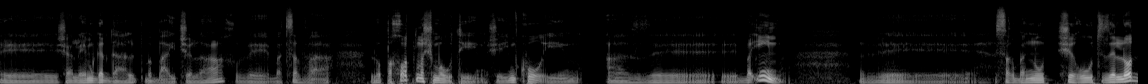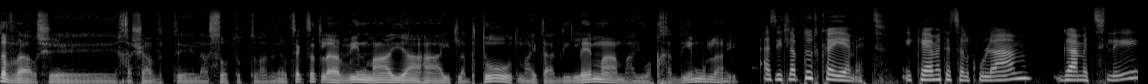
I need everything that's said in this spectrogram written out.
אה, שעליהם גדלת בבית שלך ובצבא, לא פחות משמעותיים, שאם קוראים, אז אה, באים. וסרבנות שירות זה לא דבר שחשבת אה, לעשות אותו. אז אני רוצה קצת להבין מה היה ההתלבטות, מה הייתה הדילמה, מה היו הפחדים אולי. אז התלבטות קיימת. היא קיימת אצל כולם, גם אצלי.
